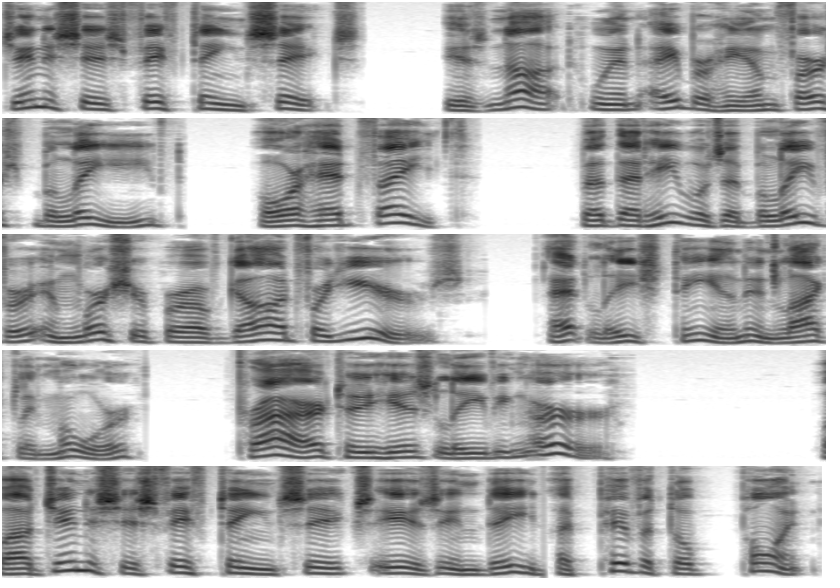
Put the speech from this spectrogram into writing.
Genesis 15:6 is not when Abraham first believed or had faith, but that he was a believer and worshiper of God for years, at least 10 and likely more, prior to his leaving Ur. While Genesis 15:6 is indeed a pivotal point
